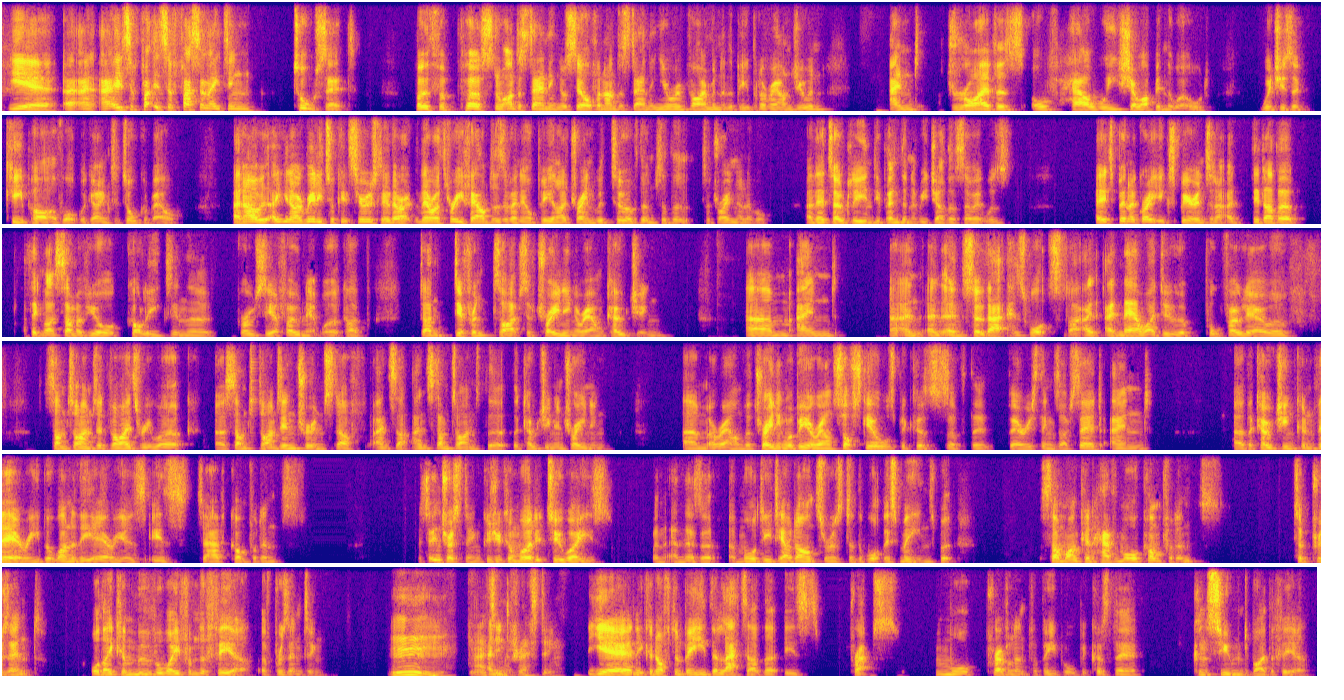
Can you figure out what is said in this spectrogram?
Yeah, uh, it's a it's a fascinating tool set, both for personal understanding yourself and understanding your environment and the people around you, and and drivers of how we show up in the world, which is a key part of what we're going to talk about. And I, you know, I really took it seriously. There are there are three founders of NLP, and I trained with two of them to the to trainer level, and they're totally independent of each other. So it was, it's been a great experience. And I did other, I think, like some of your colleagues in the Grow CFO Network. I've done different types of training around coaching, um, and and and and so that has what's I, and now I do a portfolio of sometimes advisory work, uh, sometimes interim stuff, and so, and sometimes the the coaching and training. Um, around the training will be around soft skills because of the various things I've said, and uh, the coaching can vary, but one of the areas is to have confidence it's interesting because you can word it two ways, and, and there's a, a more detailed answer as to the, what this means. But someone can have more confidence to present, or they can move away from the fear of presenting. Mm, that's and, interesting. Yeah, and it can often be the latter that is perhaps more prevalent for people because they're consumed by the fear.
